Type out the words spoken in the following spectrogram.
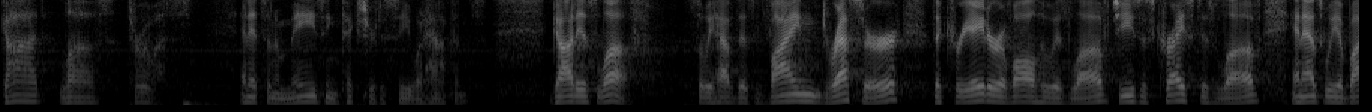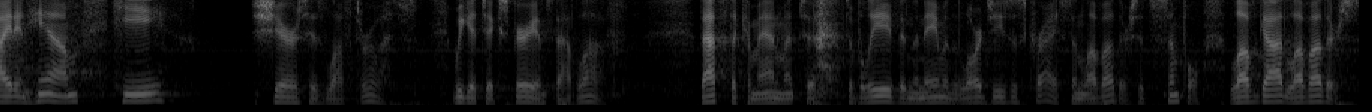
God loves through us. And it's an amazing picture to see what happens. God is love. So we have this vine dresser, the creator of all who is love. Jesus Christ is love. And as we abide in him, he shares his love through us. We get to experience that love. That's the commandment to, to believe in the name of the Lord Jesus Christ and love others. It's simple. Love God, love others.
